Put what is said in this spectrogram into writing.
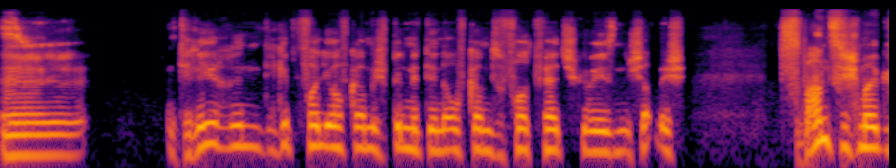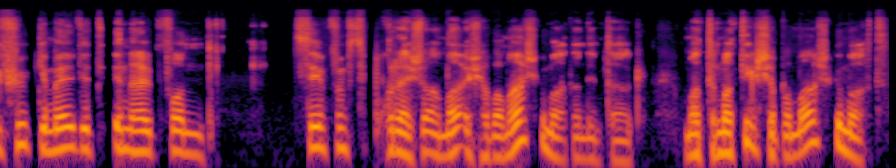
Äh, die Lehrerin, die gibt voll die Aufgaben. Ich bin mit den Aufgaben sofort fertig gewesen. Ich habe mich 20 Mal gefühlt gemeldet innerhalb von 10, 15 Bruder. Ich, habe am Arsch gemacht an dem Tag. Mathematik, ich habe am Arsch gemacht.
